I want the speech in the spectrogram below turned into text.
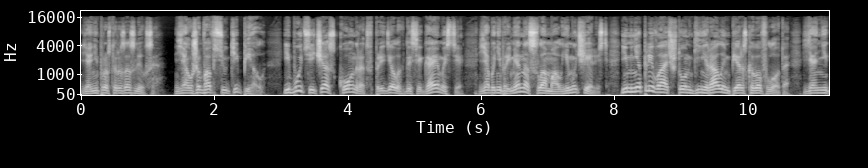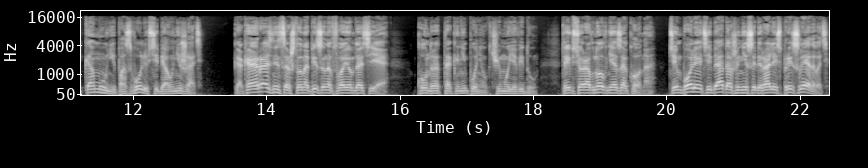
Я не просто разозлился. Я уже вовсю кипел. И будь сейчас Конрад в пределах досягаемости, я бы непременно сломал ему челюсть. И мне плевать, что он генерал имперского флота. Я никому не позволю себя унижать. «Какая разница, что написано в твоем досье?» Конрад так и не понял, к чему я веду. Ты все равно вне закона. Тем более тебя даже не собирались преследовать».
